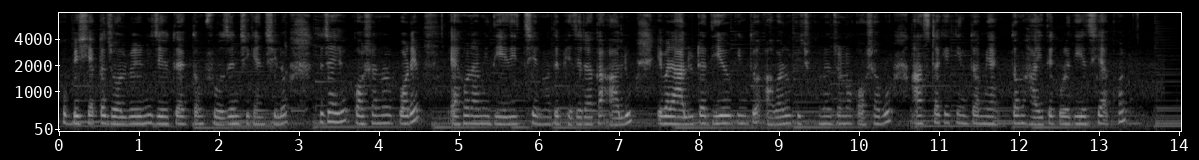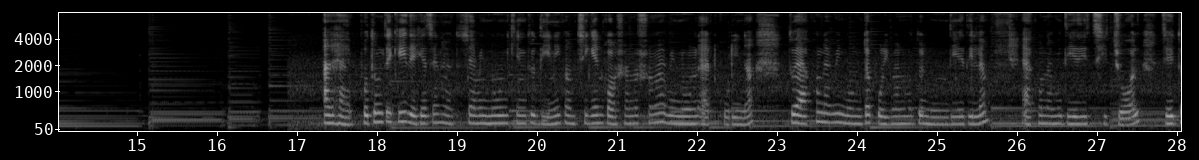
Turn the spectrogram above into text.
খুব বেশি একটা জল বেরোয়নি, যেহেতু একদম ফ্রোজেন চিকেন ছিল। তো যাই হোক, কষানোর পরে এখন আমি দিয়ে দিচ্ছি এর মধ্যে ভেজে রাখা আলু। এবার আলুটা দিয়েও কিন্তু আবারও কিছুক্ষণের জন্য কষাবো। আঁচটাকে কিন্তু আমি একদম হাইতে করে দিয়েছি এখন। আর হ্যাঁ প্রথম থেকেই দেখেছেন হয়তো যে আমি নুন কিন্তু দিইনি, কারণ চিকেন কষানোর সময় আমি নুন অ্যাড করি না। তো এখন আমি নুনটা পরিমাণ মতো নুন দিয়ে দিলাম। এখন আমি দিয়ে দিচ্ছি জল। যেহেতু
